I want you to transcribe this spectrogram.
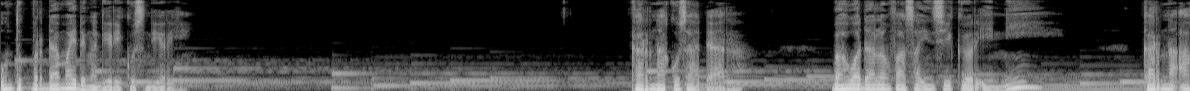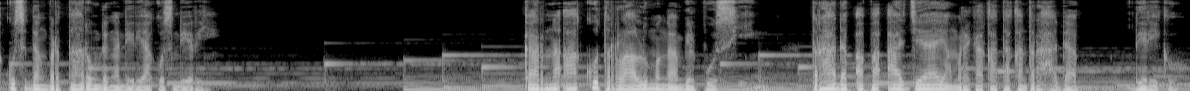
untuk berdamai dengan diriku sendiri Karena aku sadar bahwa dalam fase insecure ini, karena aku sedang bertarung dengan diri aku sendiri. Karena aku terlalu mengambil pusing terhadap apa aja yang mereka katakan terhadap diriku.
